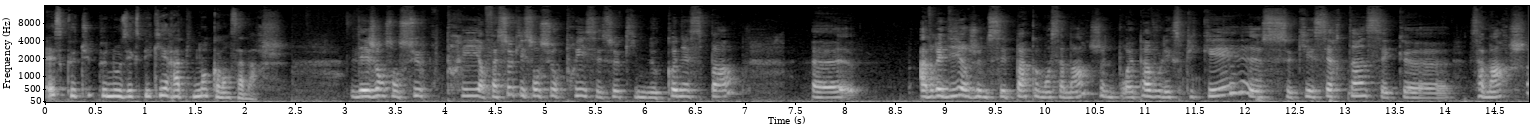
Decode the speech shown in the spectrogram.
Est-ce que tu peux nous expliquer rapidement comment ça marche? Les gens sont surpris, enfin ceux qui sont surpris, c'est ceux qui ne connaissent pas. Euh, à vrai dire, je ne sais pas comment ça marche, je ne pourrais pas vous l'expliquer. Ce qui est certain, c'est que ça marche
